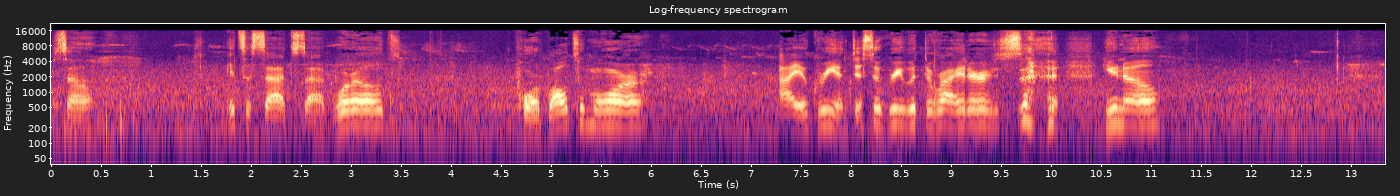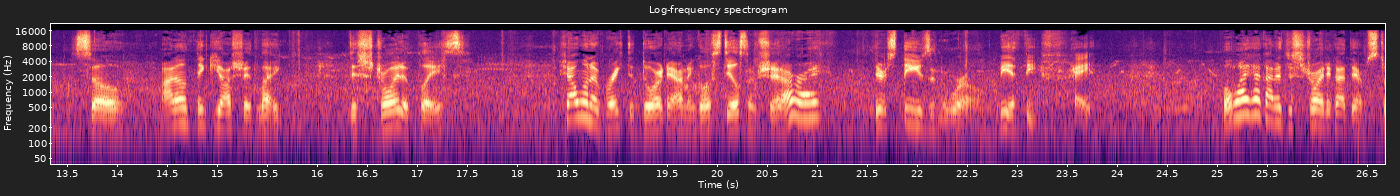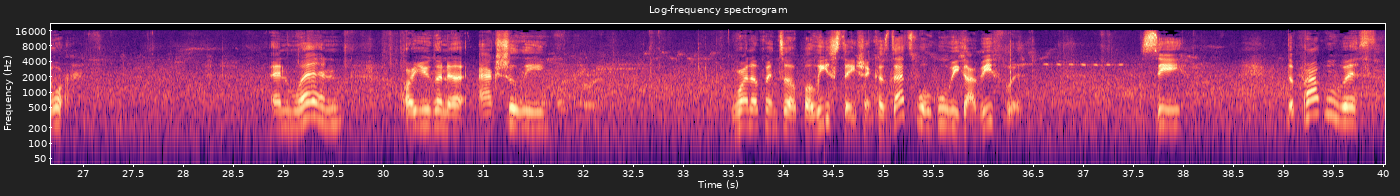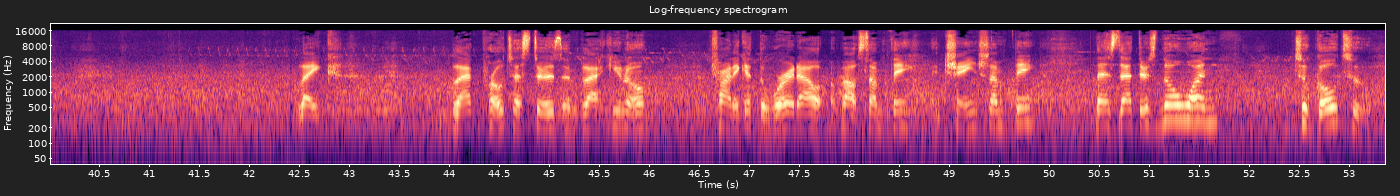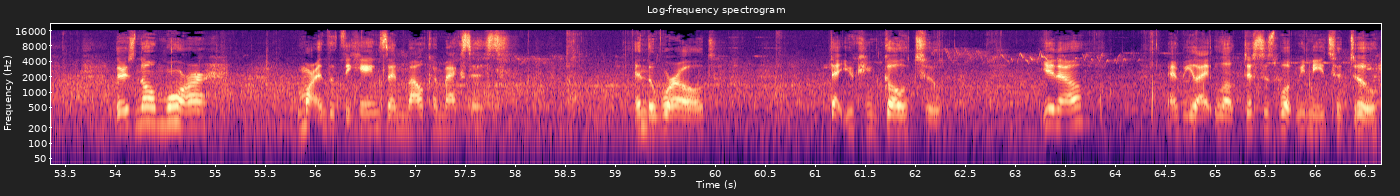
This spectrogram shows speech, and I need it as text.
So it's a sad, sad world. Poor Baltimore. I agree and disagree with the rioters, you know. So I don't think y'all should like destroy the place. Y'all want to break the door down and go steal some shit, alright. There's thieves in the world. Be a thief. Hey. But why y'all gotta destroy the goddamn store? And when are you gonna actually run up into a police station? Because that's what, who we got beef with. See, the problem with like black protesters and black, you know, trying to get the word out about something and change something, that's that there's no one to go to. There's no more Martin Luther Kings and Malcolm X's in the world that you can go to, you know, and be like, look, this is what we need to do.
